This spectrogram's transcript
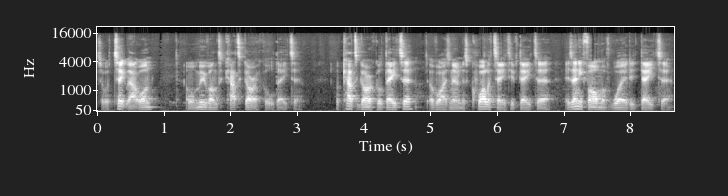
So we'll tick that one, and we'll move on to categorical data. Well, categorical data, otherwise known as qualitative data, is any form of worded data.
